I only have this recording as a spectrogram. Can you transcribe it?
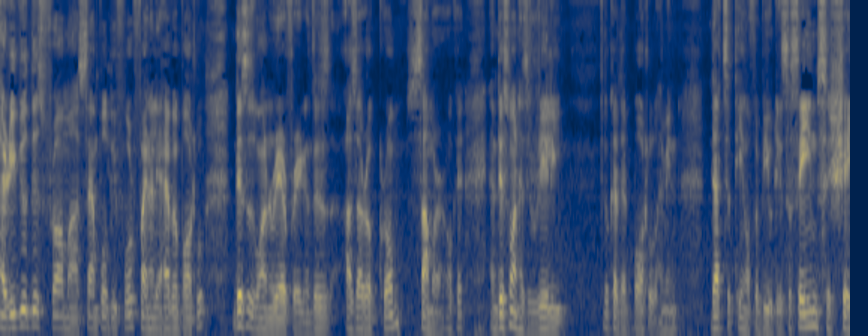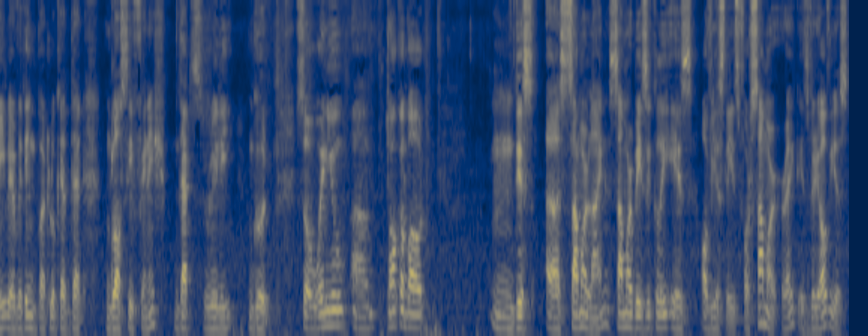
I reviewed this from a sample before. Finally, I have a bottle. This is one rare fragrance. This is Azzaro Chrome Summer. Okay, and this one has really look at that bottle. I mean, that's a thing of a beauty. It's the same shape, everything, but look at that glossy finish. That's really good. So when you um, talk about mm, this uh, summer line. Summer basically is obviously it's for summer right? It's very obvious.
